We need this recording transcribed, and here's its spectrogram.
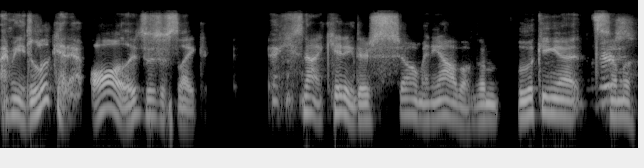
I mean, look at it all. It's just like he's not kidding. There's so many albums. I'm looking at there's, some. Of,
